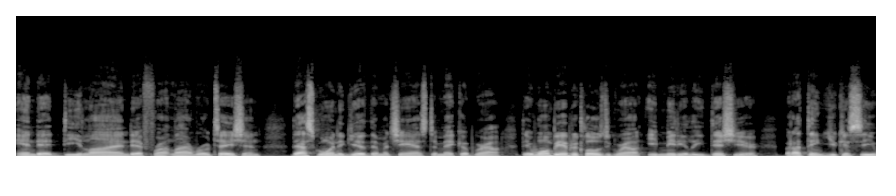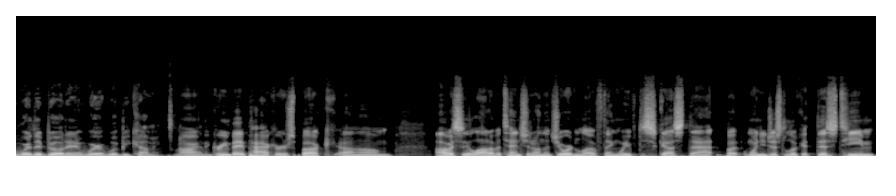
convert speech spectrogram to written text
in that D line, that front line rotation. That's going to give them a chance to make up ground. They won't be able to close the ground immediately this year, but I think you can see where they're building and where it would be coming. All right, the Green Bay Packers, Buck. Um, obviously, a lot of attention on the Jordan Love thing. We've discussed that. But when you just look at this team,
